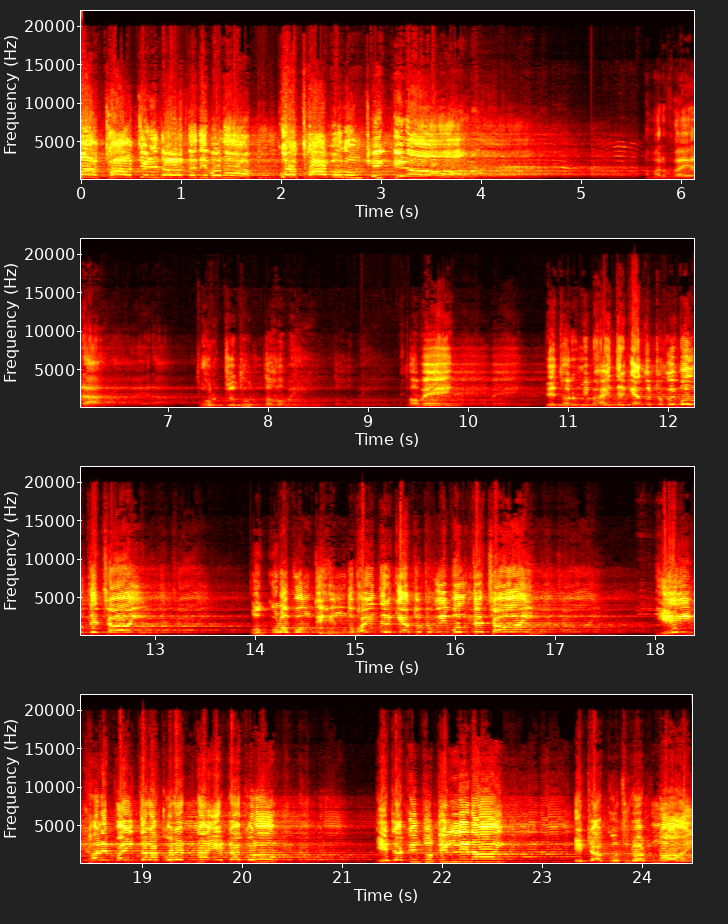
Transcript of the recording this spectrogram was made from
মাথা চেড়ে দাঁড়াতে দেব না। কথা বলুন ঠিক কিনা? আমার ভাইয়েরা, ধৈর্য ধরতে হবে। তবে বেধর্মী ভাইদেরকে এতটুকুই বলতে চাই। উগ্রপন্থী হিন্দু ভাইদেরকে এতটুকুই বলতে চাই। এইখানে পাইতারা করেন না, এটা কোন, এটা কিন্তু দিল্লি নয়, এটা গুজরাট নয়।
